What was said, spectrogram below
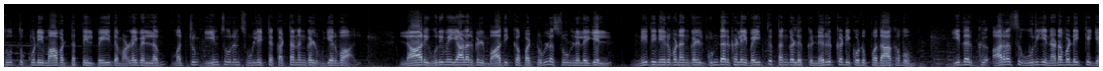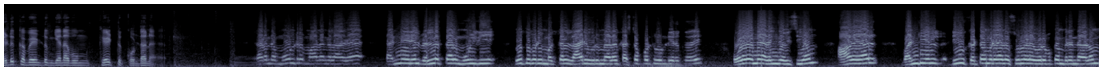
தூத்துக்குடி மாவட்டத்தில் பெய்த மழை வெள்ளம் மற்றும் இன்சூரன்ஸ் உள்ளிட்ட கட்டணங்கள் உயர்வால் லாரி உரிமையாளர்கள் பாதிக்கப்பட்டுள்ள சூழ்நிலையில் நிதி நிறுவனங்கள் குண்டர்களை வைத்து தங்களுக்கு நெருக்கடி கொடுப்பதாகவும் இதற்கு அரசு உரிய நடவடிக்கை எடுக்க வேண்டும் எனவும் கேட்டுக்கொண்டனர் கடந்த மூன்று மாதங்களாக தண்ணீரில் வெள்ளத்தால் மூழ்கி தூத்துக்குடி மக்கள் லாரி உரிமையாளர் கஷ்டப்பட்டு கொண்டிருப்பதை உலகமே அறிந்த விஷயம். ஆகையால் வண்டியில் டியூ கட்ட முடியாத சூழ்நிலை ஒரு பக்கம் இருந்தாலும்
